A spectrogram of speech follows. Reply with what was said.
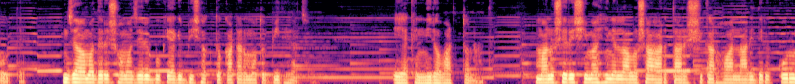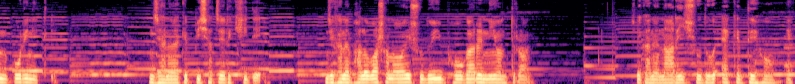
বলতে, যা আমাদের সমাজের বুকে এক বিষাক্ত কাটার মতো বিধে আছে। এই এক নীরব আর্তনাদ মানুষের সীমাহীন লালসা আর তার শিকার হওয়া নারীদের করুণ পরিণতি যেন এক পিসাচের খিদে, যেখানে ভালোবাসা নয়, শুধুই ভোগ আর নিয়ন্ত্রণ। সেখানে নারী শুধু এক দেহ, এক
